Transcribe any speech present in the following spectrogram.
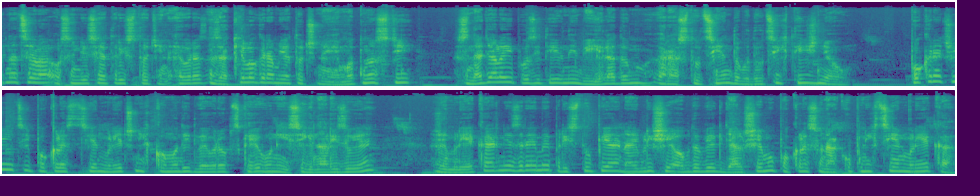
1,83 eur za kilogram jatočnej hmotnosti s naďalej pozitívnym výhľadom rastu cien do budúcich týždňov. Pokračujúci pokles cien mliečných komodít v Európskej únii signalizuje, že mliekárne zrejme pristúpia najbližšie obdobie k ďalšiemu poklesu nákupných cien mlieka.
